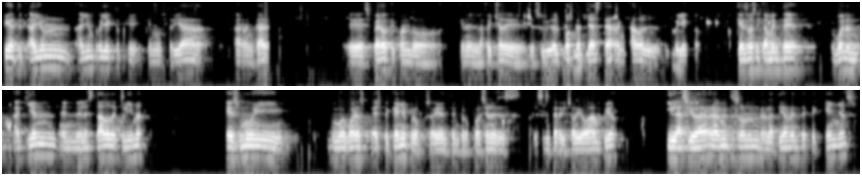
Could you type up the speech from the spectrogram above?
fíjate, hay un, hay un proyecto que, que me gustaría arrancar. Eh, espero que cuando, que en la fecha de, de subido el podcast ya esté arrancado el, el, proyecto, que es básicamente, bueno, aquí en, en el estado de Colima es muy, bueno, es, pequeño, pero pues obviamente en proporciones es, es, un territorio amplio. Y las ciudades realmente son relativamente pequeñas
